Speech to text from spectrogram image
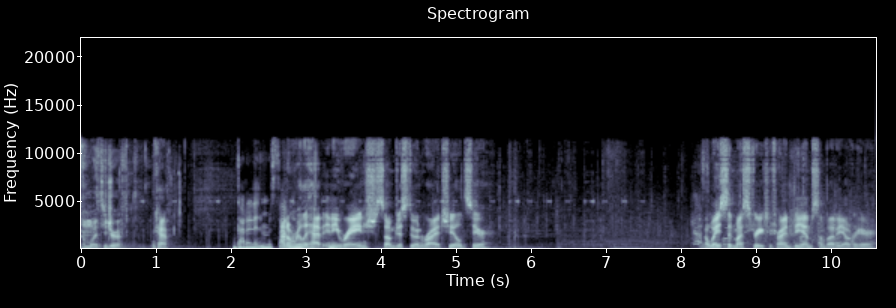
I'm with you, Drift. Okay. Got it. Miss that I don't really have any range, so I'm just doing riot shields here. I wasted my streak to try and BM somebody over here.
